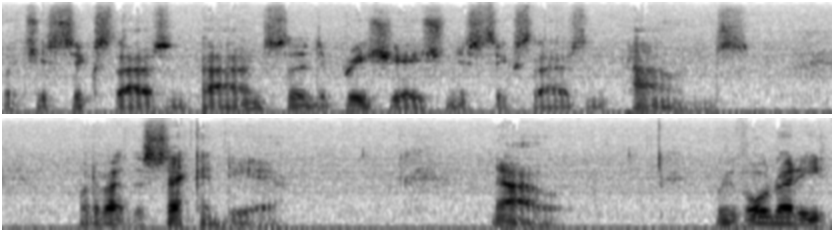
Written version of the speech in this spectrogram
which is £6,000, so the depreciation is £6,000. What about the second year? Now, we've already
